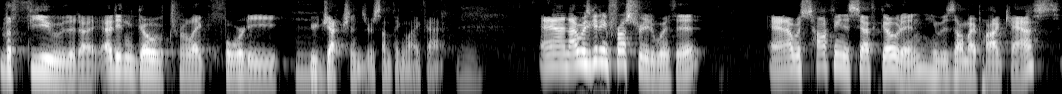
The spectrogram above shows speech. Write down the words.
the few that I I didn't go for like forty Hmm. rejections or something like that, Hmm. and I was getting frustrated with it. And I was talking to Seth Godin. He was on my podcast,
